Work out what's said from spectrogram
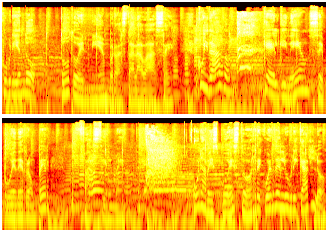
cubriendo todo el miembro hasta la base. Cuidado, que el guineo se puede romper fácilmente. Una vez puesto, recuerden lubricarlo.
